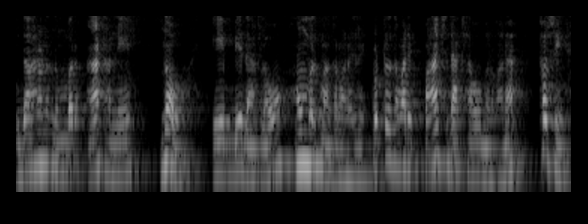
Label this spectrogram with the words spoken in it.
ઉદાહરણ નંબર આઠ અને નવ, એ બે દાખલાઓ હોમવર્કમાં કરવાના છે. ટોટલ તમારે પાંચ દાખલાઓ ગણવાના થશે.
